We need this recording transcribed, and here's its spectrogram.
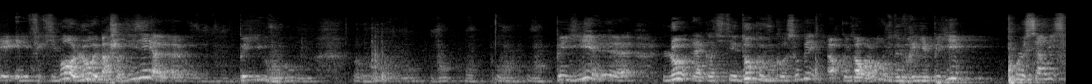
Et, effectivement, l'eau est marchandisée vous, payez euh, la quantité d'eau que vous consommez, alors que normalement vous devriez payer pour le service,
